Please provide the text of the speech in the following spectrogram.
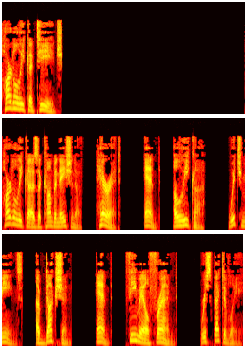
Hartalika Teej Hartalika is a combination of harit and alika, which means abduction and female friend, respectively.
